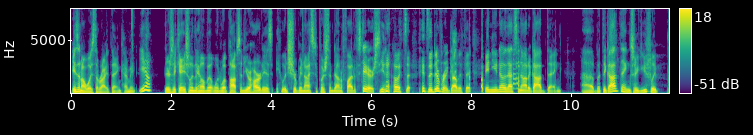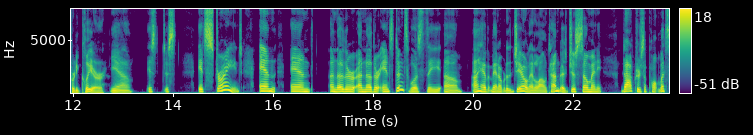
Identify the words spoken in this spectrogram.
isn't always the right thing. I mean, Yeah, there's occasionally the Yeah. moment when what pops into your heart is it would sure be nice to push them down a flight of stairs. You know, it's a it's a different kind of thing, and you know that's not a God thing. Uh, but the God things are usually pretty clear. yeah. It's just it's strange, and and another another instance was the um I haven't been over to the jail in a long time. There's just so many doctor's appointments.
